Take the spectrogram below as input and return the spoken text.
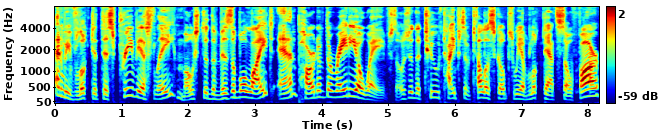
And we've looked at this previously, most of the visible light and part of the radio waves. Those are the two types of telescopes we have looked at so far.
